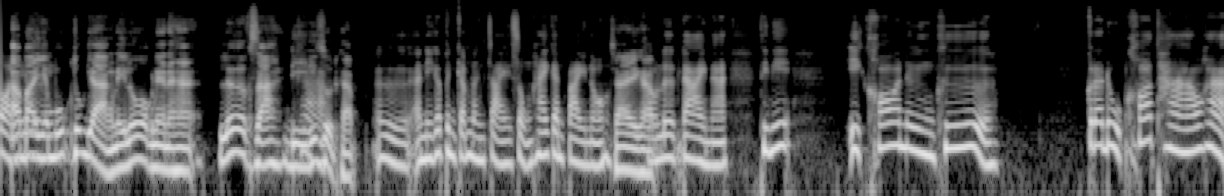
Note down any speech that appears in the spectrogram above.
ก่อนอบายมุกทุกอย่างในโลกเนี่ยนะฮะเลิกซะดีที่สุดครับเอออันนี้ก็เป็นกำลังใจส่งให้กันไปเนาะใช่ครับเขาเลิกได้นะ ทีนี้อีกข้อหนึ่งคือ กระดูกข้อเท้าค่ะ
